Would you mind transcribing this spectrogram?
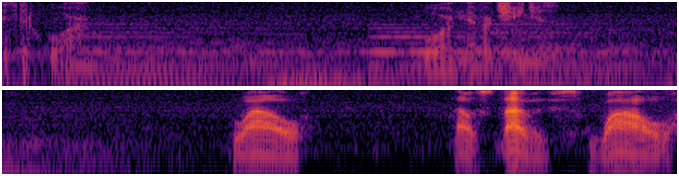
it's that war. Changes. Wow. That was that was wow.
